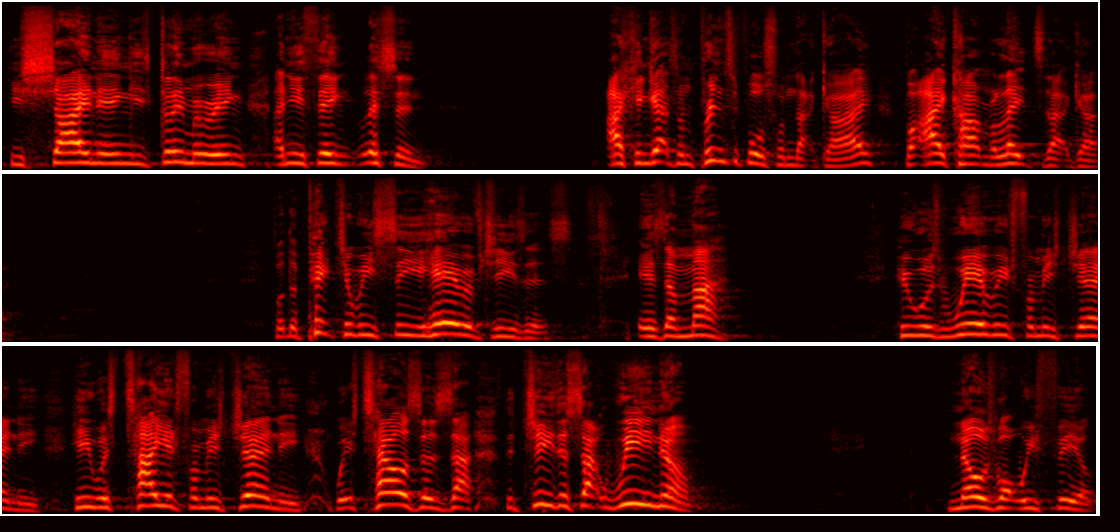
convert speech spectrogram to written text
he's shining, he's glimmering, and you think, listen, I can get some principles from that guy, but I can't relate to that guy. But the picture we see here of Jesus is a man who was wearied from his journey. He was tired from his journey, which tells us that the Jesus that we know knows what we feel.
